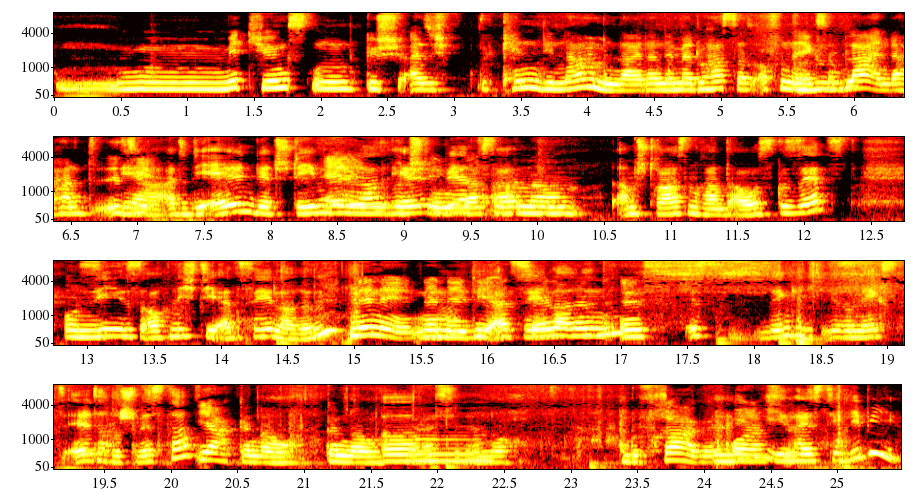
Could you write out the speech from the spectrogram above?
mitjüngsten, Gesch also ich kenne die Namen leider nicht mehr. Du hast das offene Exemplar in der Hand. Sie, Ja, also die Ellen wird stehen Ellen gelassen. wird stehen gelassen, am, genau. Am Straßenrand ausgesetzt. Und- sie ist auch nicht die Erzählerin. Nee, nee, nee, nee. Die, Die Erzählerin, Erzählerin ist, Ist, denke ich, ihre nächst ältere Schwester. Ja, genau, genau. Wie heißt sie Ähm, denn noch? Gute Frage. Oh, Libby ist- heißt die Libby.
